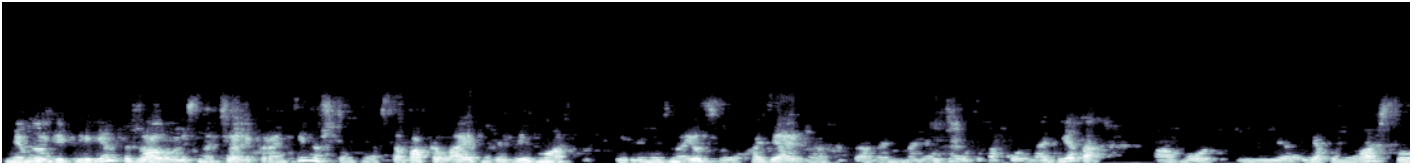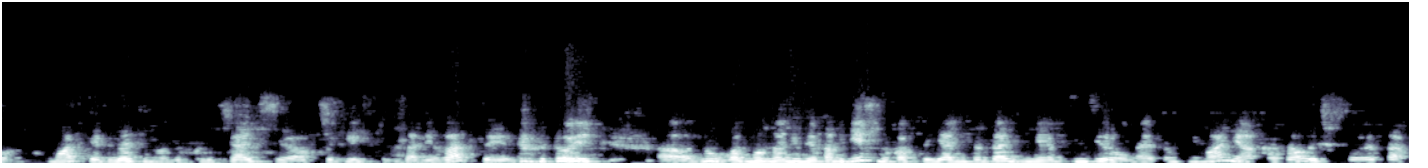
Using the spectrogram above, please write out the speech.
Мне многие клиенты жаловались в начале карантина, что, например, собака лает на людей в маске или не узнает своего хозяина, когда на, на нем что-то такое надето. А, вот, и я поняла, что маски обязательно надо включать э, в чек-лист специализации. То есть, а, ну, возможно, они у меня там есть, но как-то я никогда не акцентировала на этом внимание. Оказалось, что это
